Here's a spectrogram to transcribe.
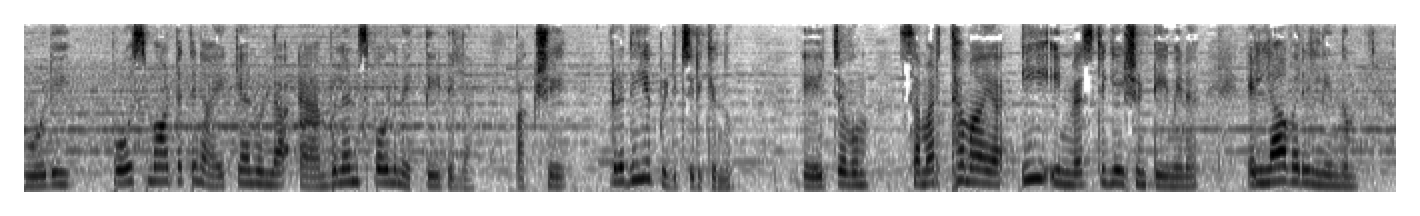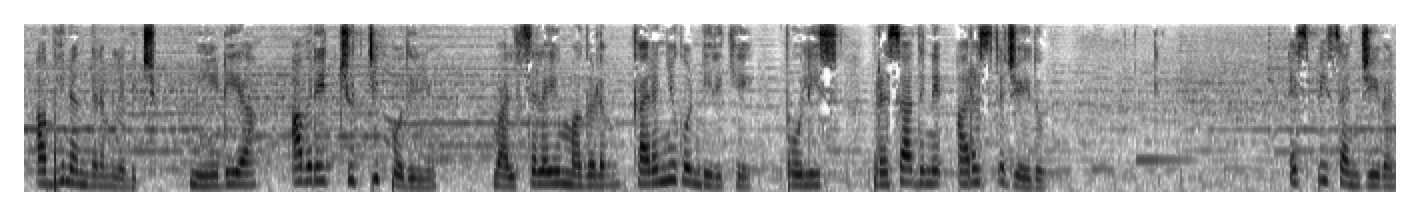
ബോഡി പോസ്റ്റ്മോർട്ടത്തിന് അയക്കാനുള്ള ആംബുലൻസ് പോലും എത്തിയിട്ടില്ല. പക്ഷേ പ്രതിയെ പിടിച്ചിരിക്കുന്നു. ഏറ്റവും സമർത്ഥമായ ഈ ഇൻവെസ്റ്റിഗേഷൻ ടീമിന് എല്ലാവരിൽ നിന്നും അഭിനന്ദനം ലഭിച്ചു. മീഡിയ അവരെ ചുറ്റിപ്പൊതിഞ്ഞു. വത്സലയും മകളും കരഞ്ഞുകൊണ്ടിരിക്കെ പോലീസ് പ്രസാദിനെ അറസ്റ്റ് ചെയ്തു. എസ് പി സഞ്ജീവൻ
